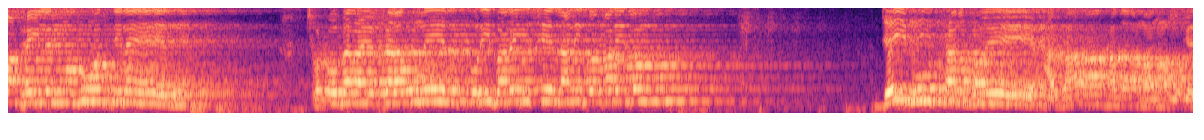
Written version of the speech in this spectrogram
পাঠাইলেন নবুয়ত দিলেন। ছোটবেলায় ফেরাউনের পরিবারে সে লালিত পালিত যেই মূসার ভয়ে হাজার হাজার মানুষকে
